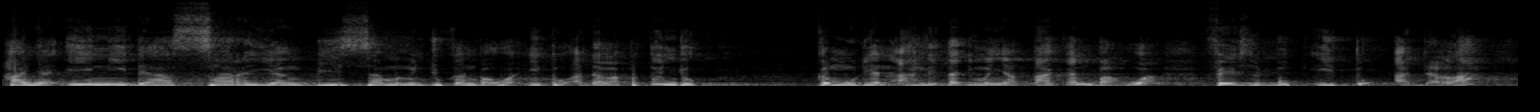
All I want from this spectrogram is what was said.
Hanya ini dasar yang bisa menunjukkan bahwa itu adalah petunjuk. Kemudian ahli tadi menyatakan bahwa Facebook itu adalah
